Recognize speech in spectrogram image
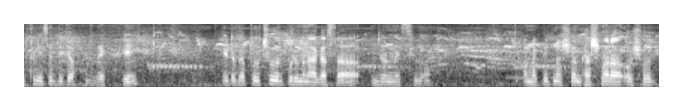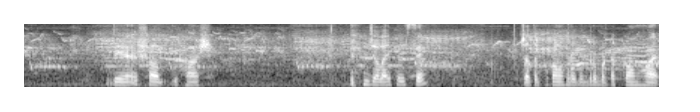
একটু নিচের দিকে আপনাদের দেখি। এটাতে প্রচুর পরিমাণে আগাছা জন্মেছিল। আমরা কীটনাশক ঘাস মারা ওষুধ দিয়ে সব ঘাস জ্বলাই ফেলছে। যাতে পোকামাকড় উপদ্রবটা কম হয়।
